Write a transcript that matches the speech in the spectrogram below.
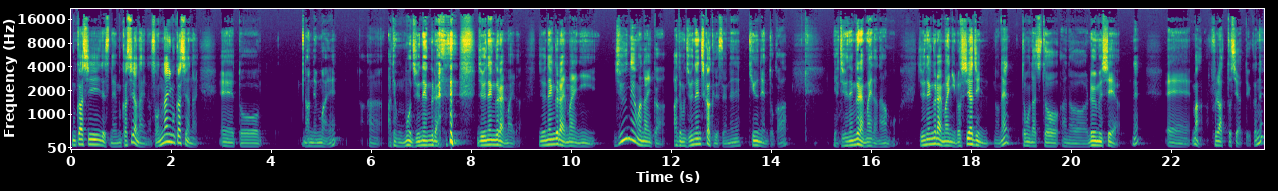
昔ですね。昔じゃないな。そんなに昔じゃない。えっ、ー、と何年前？あでももう10年ぐらい。10年ぐらい前だ。10年ぐらい前に10年はないか。あでも10年近くですよね。9年とか。いや10年ぐらい前だなもう。10年ぐらい前にロシア人のね友達とあのルームシェアね。えー、まあフラットシェアっていうかね。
